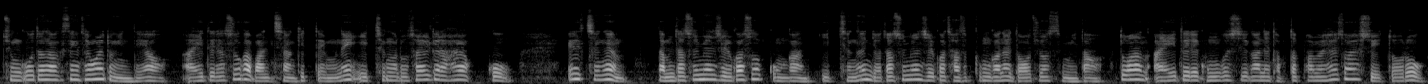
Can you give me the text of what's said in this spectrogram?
중고등학생 생활동인데요. 아이들의 수가 많지 않기 때문에 2층으로 설계를 하였고 1층은 남자 수면실과 수업 공간, 2층은 여자 수면실과 자습 공간을 넣어주었습니다. 또한 아이들의 공부 시간의 답답함을 해소할 수 있도록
